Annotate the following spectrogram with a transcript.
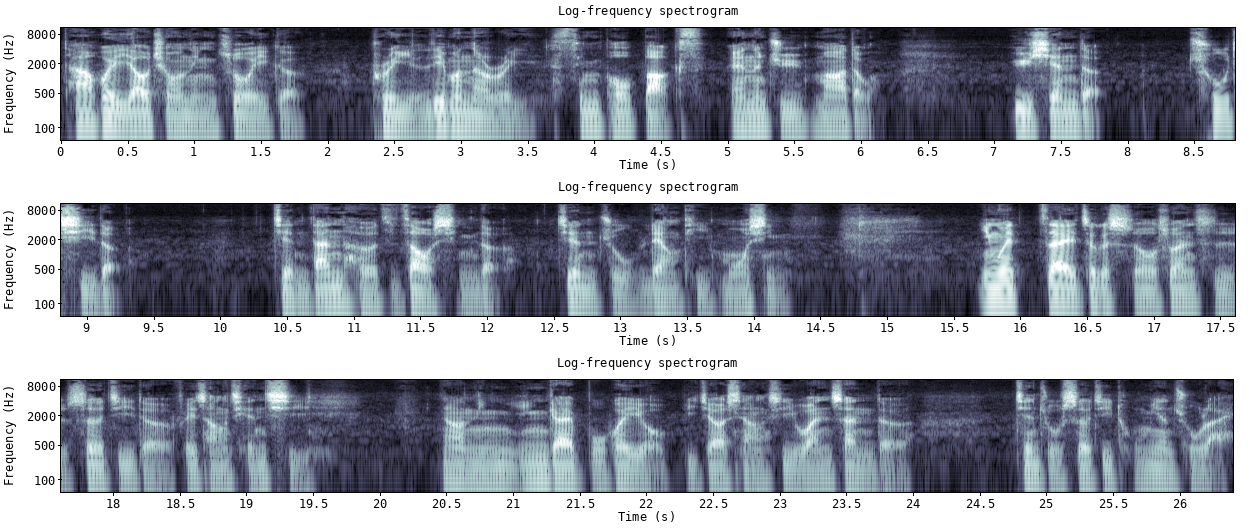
它会要求您做一个 preliminary simple box energy model，预先的、初期的、简单盒子造型的建筑量体模型。因为在这个时候算是设计的非常前期。那您应该不会有比较详细完善的建筑设计图面出来，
